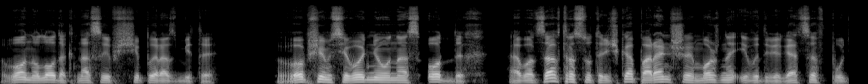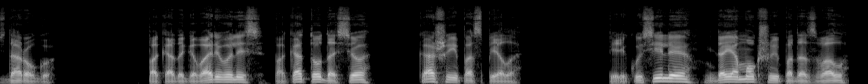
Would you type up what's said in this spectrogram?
Вон у лодок носы в щепы разбиты. В общем, сегодня у нас отдых, а вот завтра с утречка пораньше можно и выдвигаться в путь-дорогу. Пока договаривались, пока то да сё, каша и поспела. Перекусили, да я мокшу и подозвал,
